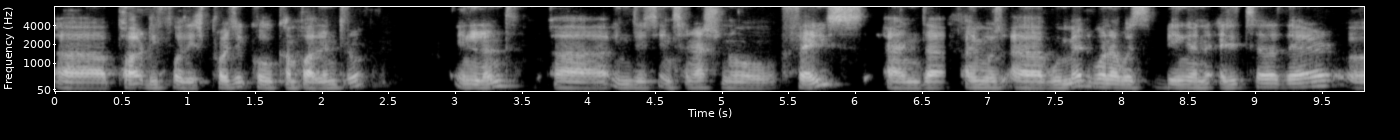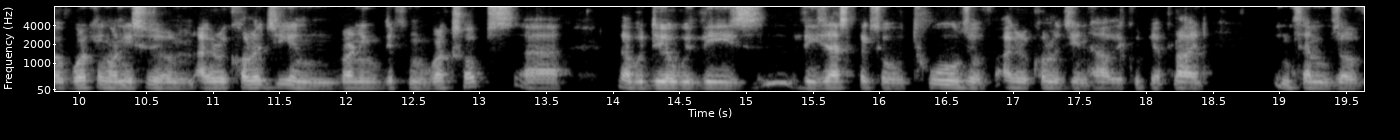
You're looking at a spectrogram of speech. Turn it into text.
uh, partly for this project called Campo Adentro, inland, uh, in this international phase. And uh, I was uh, we met when I was being an editor there, uh, working on issues on agroecology and running different workshops uh, that would deal with these these aspects or tools of agroecology and how they could be applied in terms of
